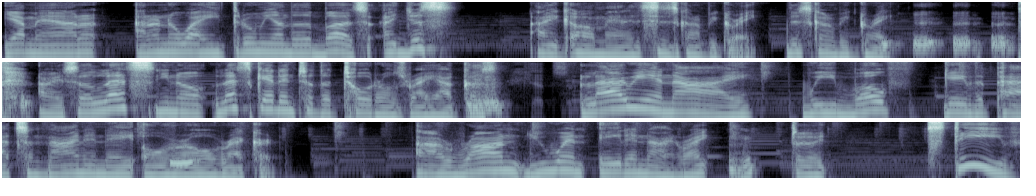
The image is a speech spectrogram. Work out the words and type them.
yeah man i don't i don't know why he threw me under the bus i just like oh man this is gonna be great this is gonna be great All right, so let's you know let's get into the totals right now because Larry and I we both gave the Pats a nine and eight overall record. Uh, Ron, you went eight and nine, right? Mhm. So, Steve,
